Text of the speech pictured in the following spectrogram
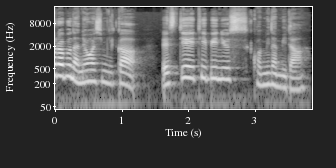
여러분 안녕하십니까? SDA TV 뉴스 권민아입니다.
